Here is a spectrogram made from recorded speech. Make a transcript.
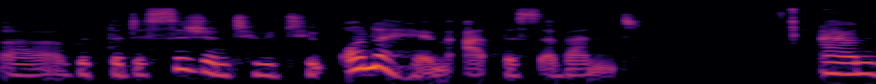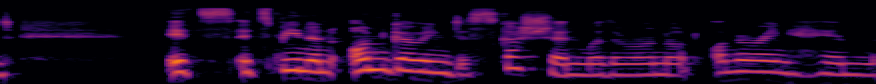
uh, with the decision to to honor him at this event. And it's it's been an ongoing discussion whether or not honoring him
